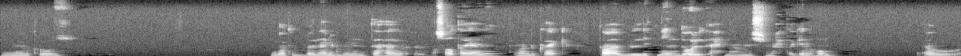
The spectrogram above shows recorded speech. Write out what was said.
نعمل close دلوقتي البرنامج بمنتهى البساطة يعني كمان crack طبعا الاتنين دول إحنا مش محتاجينهم أو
